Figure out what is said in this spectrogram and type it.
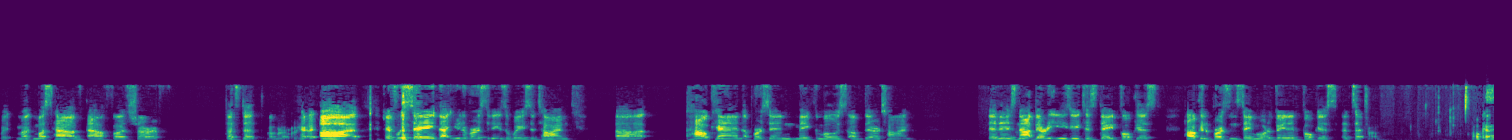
wait, must have alpha serif. That's the okay. Uh, if we say that university is a waste of time, uh, how can a person make the most of their time? It is not very easy to stay focused. How can a person stay motivated, focused, etc.? Okay.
